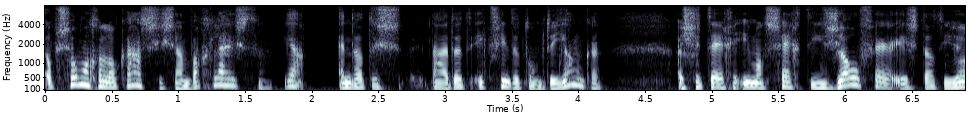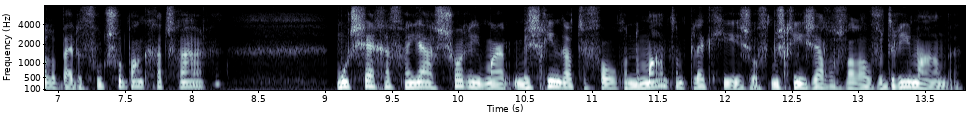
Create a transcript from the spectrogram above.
op sommige locaties zijn wachtlijsten, ja. En dat is, nou, dat, ik vind het om te janken. Als je tegen iemand zegt die zo ver is dat hij hulp bij de voedselbank gaat vragen... moet zeggen van ja, sorry, maar misschien dat er volgende maand een plekje is... of misschien zelfs wel over drie maanden.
